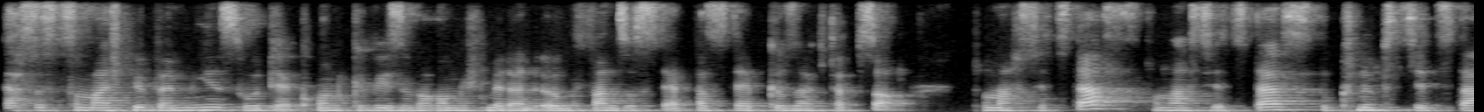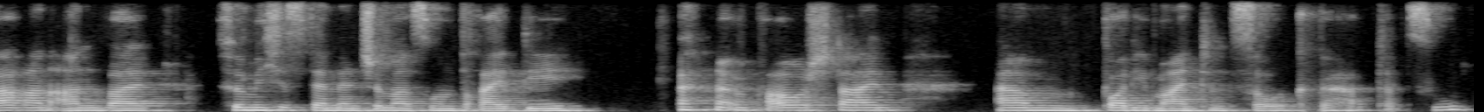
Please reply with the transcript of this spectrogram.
das ist zum Beispiel bei mir so der Grund gewesen, warum ich mir dann irgendwann so Step by Step gesagt habe, so, du machst jetzt das, du machst jetzt das, du knüpfst jetzt daran an, weil für mich ist der Mensch immer so ein 3D-Baustein. Ähm, Body, Mind and Soul gehört dazu.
